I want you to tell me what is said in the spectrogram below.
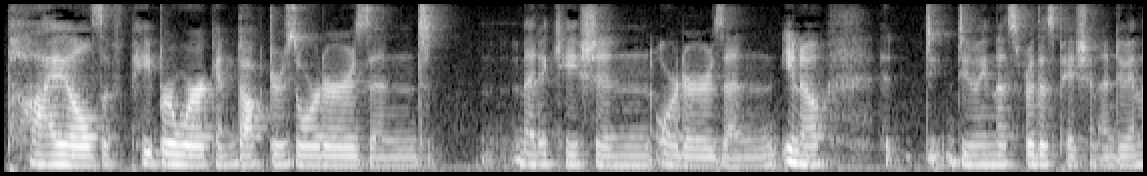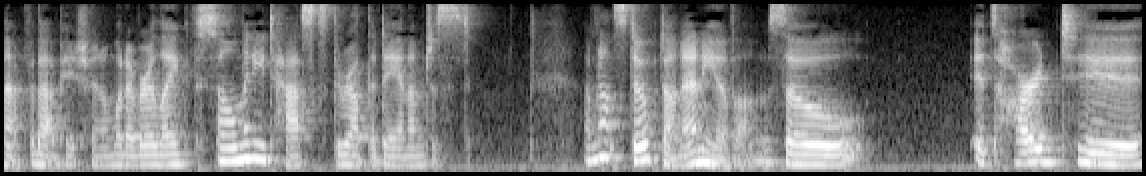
piles of paperwork and doctor's orders and medication orders and, you know, doing this for this patient and doing that for that patient and whatever. Like, so many tasks throughout the day, and I'm just, I'm not stoked on any of them. So it's hard to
